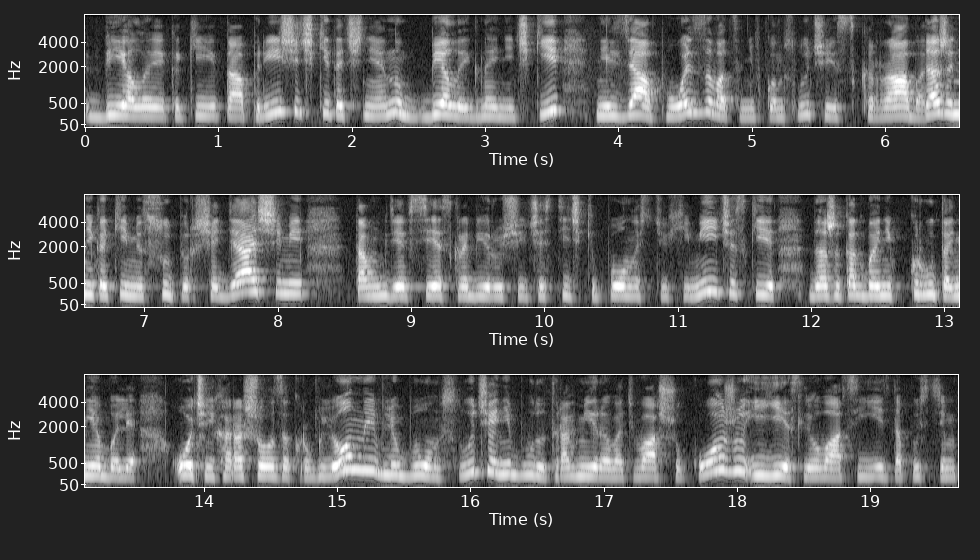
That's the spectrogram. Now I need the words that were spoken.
белые какие-то прищечки, точнее, ну, белые гнойнички, нельзя пользоваться ни в коем случае скрабом, даже никакими супер щадящими, там, где все скрабирующие частички полностью химические, даже как бы они круто не были очень хорошо закругленные, в любом случае они будут травмировать вашу кожу, и если у вас есть, допустим,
